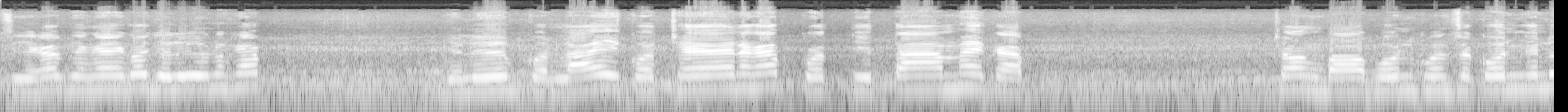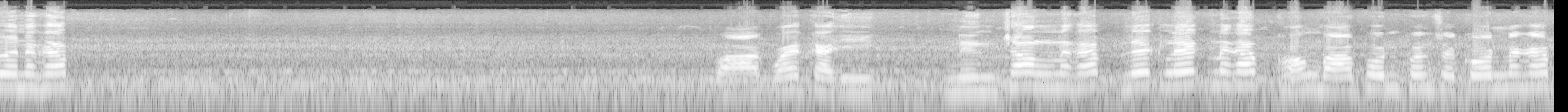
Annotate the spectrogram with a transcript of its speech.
เอฟซีครับยังไงก็อย่าลืมนะครับ อย่าลืมกดไลค์กดแชร์นะครับ กดติดตามให้กับช่องบ่าวพลคนสกลกันด้วยนะครับฝากไว้กับอีกหนึ่งช่องนะครับ เล็กๆนะครับ ของบ่าวพลคนสกลนะครับ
